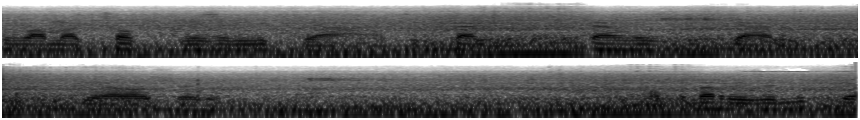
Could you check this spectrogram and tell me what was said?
kullanmak çok rezillik ya. Cidden, cidden rezillik yani. Ne yalan söyleyeyim. O kadar rezillik ki.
